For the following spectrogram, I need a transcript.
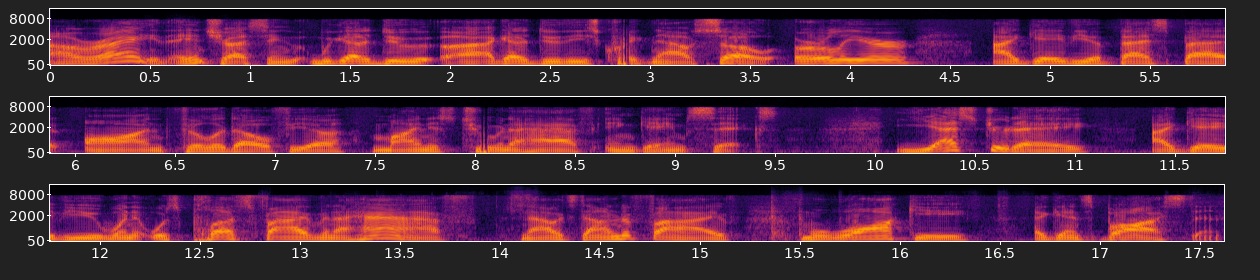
All right, interesting. We got to do. Uh, I got to do these quick now. So earlier, I gave you a best bet on Philadelphia minus two and a half in Game Six. Yesterday, I gave you when it was plus five and a half. Now it's down to five. Milwaukee against Boston.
